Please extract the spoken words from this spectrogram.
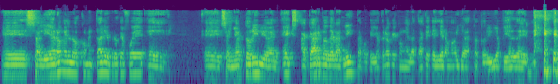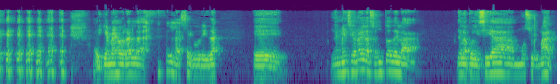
eh, salieron en los comentarios, creo que fue eh, el señor Toribio, el ex a cargo de las listas, porque yo creo que con el ataque que dieron hoy ya hasta Toribio pierde. Hay que mejorar la, la seguridad. él mencionó el asunto de la, de la policía musulmana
